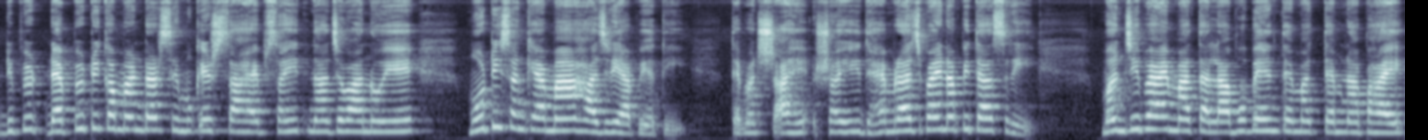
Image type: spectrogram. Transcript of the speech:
ડિપ્યુ- ડેપ્યુટી કમાન્ડર શ્રી મુકેશ સાહેબ સહિતના જવાનોએ મોટી સંખ્યામાં હાજરી આપી હતી. તેમજ શાહે- શહીદ હેમરાજભાઈના પિતાશ્રી, મંજીભાઈ માતા લાભુબેન તેમજ તેમના ભાઈ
